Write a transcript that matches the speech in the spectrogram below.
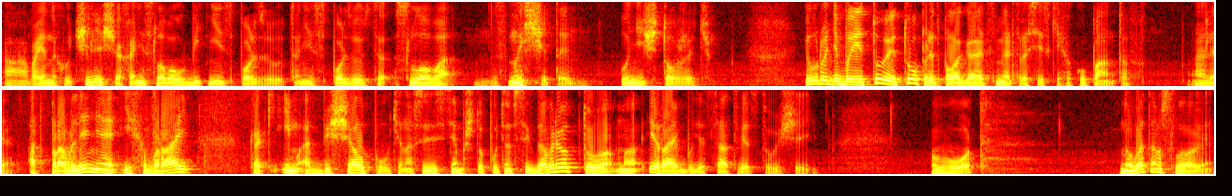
а, военных училищах, они слово «убить» не используют. Они используют слово «знищити», «уничтожить». И вроде бы и то, и то предполагает смерть российских оккупантов. Или отправление их в рай, как им обещал Путин. А в связи с тем, что Путин всегда врет, то и рай будет соответствующий. Вот. Но в этом слове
